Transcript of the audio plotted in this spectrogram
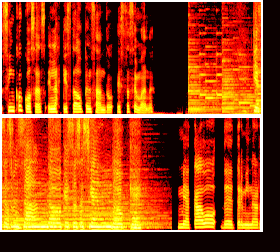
cinco cosas en las que he estado pensando esta semana. ¿Qué estás pensando? ¿Qué estás haciendo? ¿Qué? Me acabo de terminar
